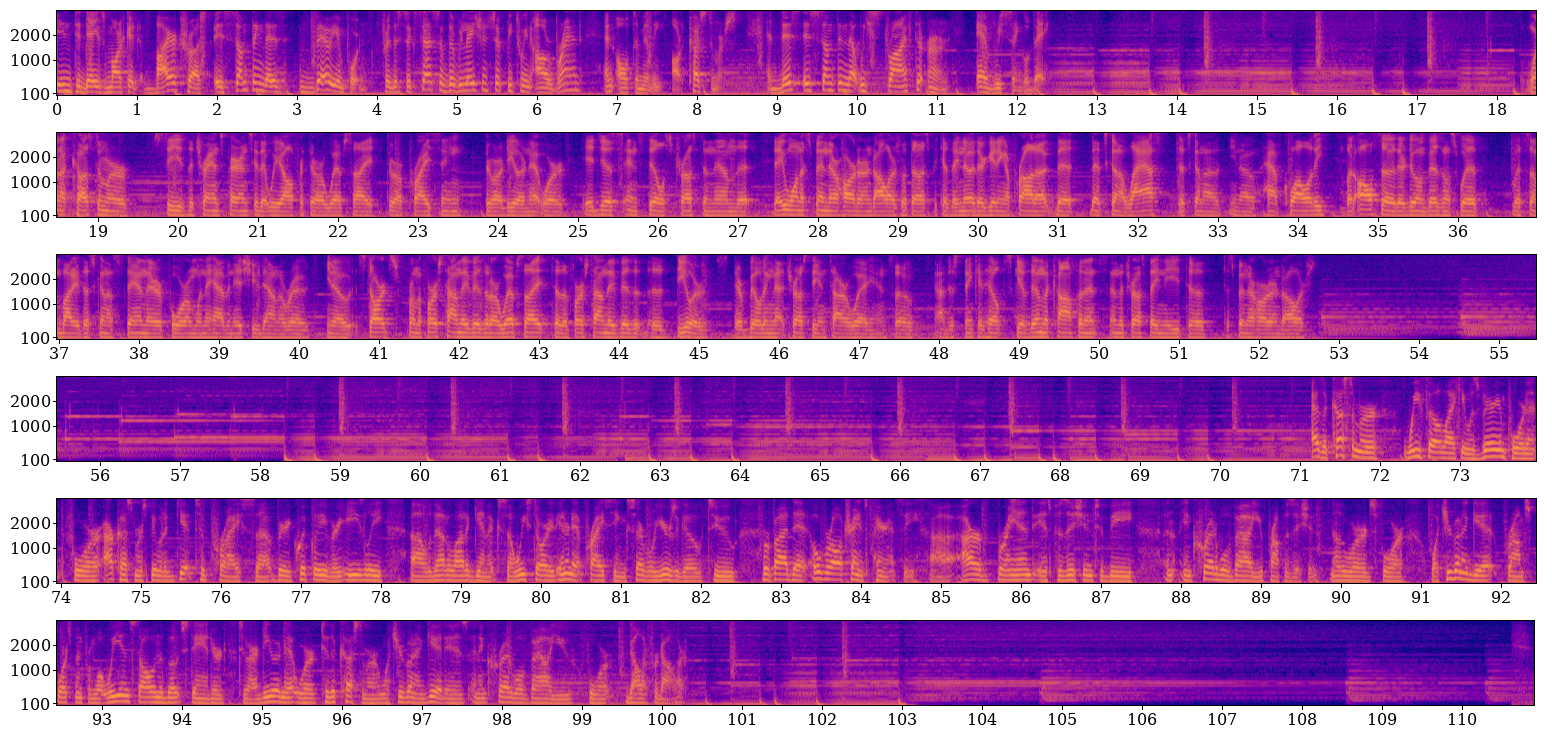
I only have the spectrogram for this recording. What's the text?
In today's market, buyer trust is something that is very important for the success of the relationship between our brand and ultimately our customers. And this is something that we strive to earn every single day. When a customer sees the transparency that we offer through our website, through our pricing, through our dealer network. It just instills trust in them that they want to spend their hard-earned dollars with us because they know they're getting a product that, that's going to last, that's going to you know have quality, but also they're doing business with with somebody that's going to stand there for them when they have an issue down the road. You know, it starts from the first time they visit our website to the first time they visit the dealer. They're building that trust the entire way. And so I just think it helps give them the confidence and the trust they need to, to spend their hard-earned dollars. As a customer, we felt like it was very important for our customers to be able to get to price uh, very quickly, very easily, uh, without a lot of gimmicks. So we started internet pricing several years ago to provide that overall transparency. Uh, our brand is positioned to be an incredible value proposition. In other words, for what you're going to get from Sportsman, from what we install in the boat standard to our dealer network to the customer, what you're going to get is an incredible value for dollar for dollar.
